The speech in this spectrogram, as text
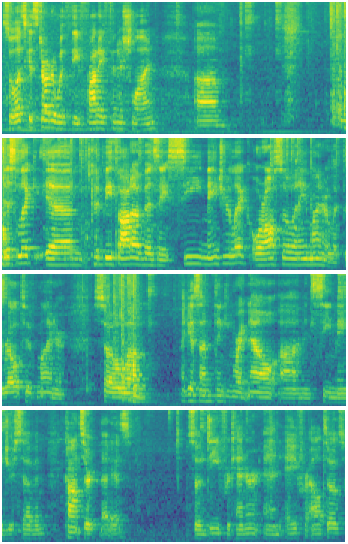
So let's get started with the Friday finish line. Um, this lick um, could be thought of as a C major lick or also an A minor lick, the relative minor. So um, I guess I'm thinking right now I'm um, in C major 7, concert that is. So D for tenor and A for altos.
